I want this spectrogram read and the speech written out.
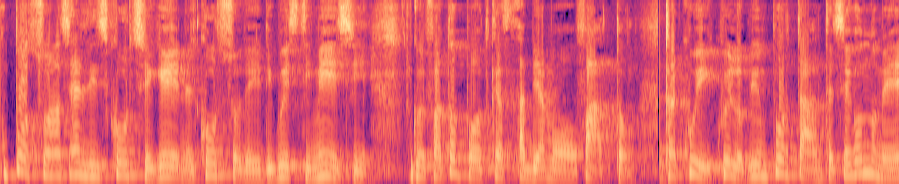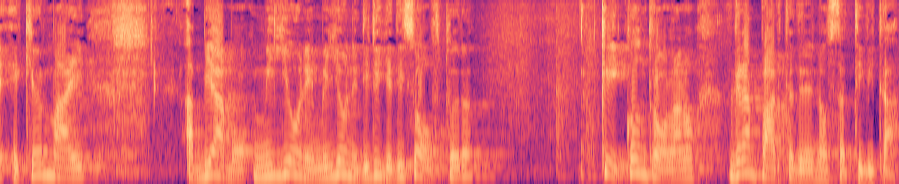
un po' su una serie di discorsi che nel corso dei, di questi mesi in cui ho fatto il podcast abbiamo fatto, tra cui quello più importante secondo me è che ormai abbiamo milioni e milioni di righe di software che controllano gran parte delle nostre attività.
